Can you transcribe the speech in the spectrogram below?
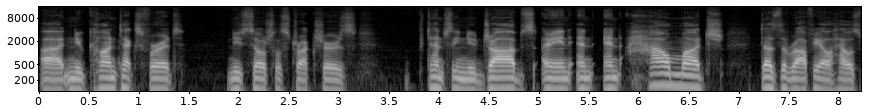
uh, new context for it, new social structures, potentially new jobs. I mean, and and how much does the Raphael House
